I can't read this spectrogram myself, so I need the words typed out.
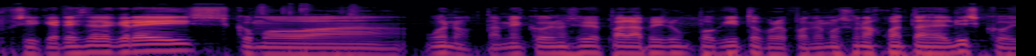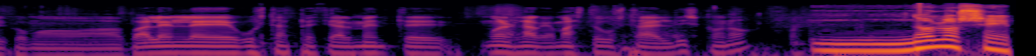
pues, si queréis del Grace, como a, bueno, también que nos sirve para abrir un poquito, porque ponemos unas cuantas del disco y como a Valen le gusta especialmente, bueno, es la que más te gusta del disco, ¿no? Mm, No lo sé,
